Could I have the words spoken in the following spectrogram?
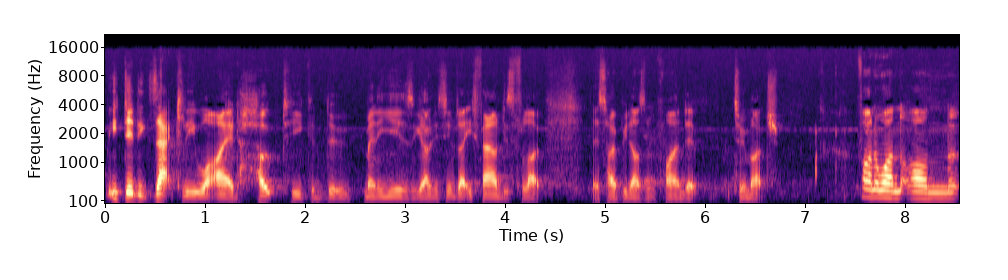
he did exactly what I had hoped he could do many years ago, and he seems like he's found his flow. Let's hope he doesn't find it too much. Final one on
